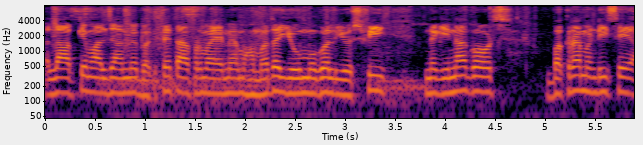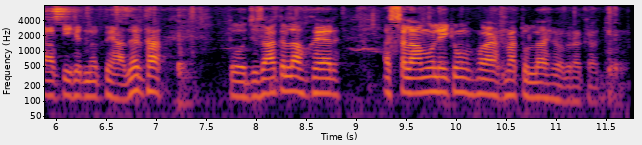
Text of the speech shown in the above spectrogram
اللہ آپ کے مال جان میں بھگتے تا فرمائے۔ میں محمد ایوب مغل یوسفی نگینہ گوڈس بکرا منڈی سے آپ کی خدمت میں حاضر تھا۔ تو جزاک اللہ خیر۔ السلام علیکم ورحمۃ اللہ وبرکاتہ۔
